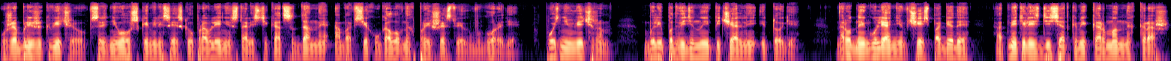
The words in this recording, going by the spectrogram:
Уже ближе к вечеру в Средневолжское милицейское управление стали стекаться данные обо всех уголовных происшествиях в городе. Поздним вечером были подведены печальные итоги. Народные гуляния в честь победы отметились десятками карманных краж,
